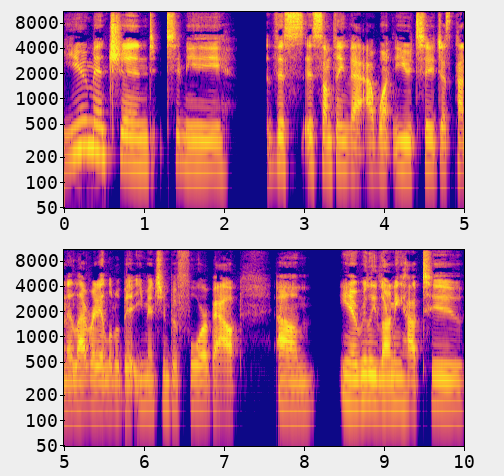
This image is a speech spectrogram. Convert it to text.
You mentioned to me this is something that I want you to just kind of elaborate a little bit. You mentioned before about, um, you know, really learning how to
